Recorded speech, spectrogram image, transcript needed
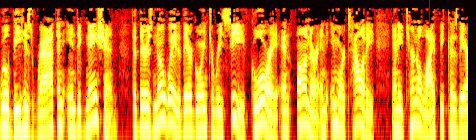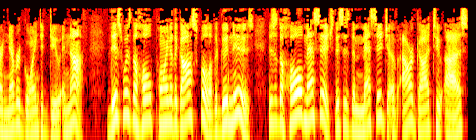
will be his wrath and indignation. That there is no way that they are going to receive glory and honor and immortality and eternal life because they are never going to do enough. This was the whole point of the gospel, of the good news. This is the whole message. This is the message of our God to us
